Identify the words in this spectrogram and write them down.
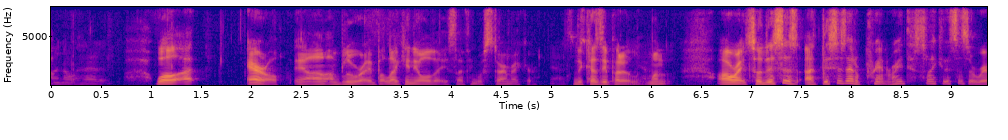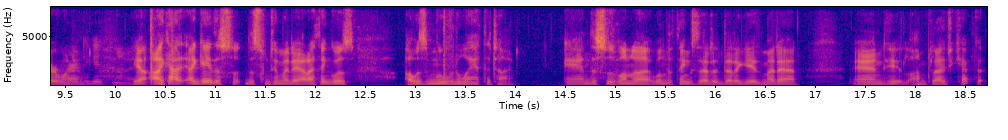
I know I had it. Well, uh, Arrow, you know, on, Blu-ray, but like in the old days, I think it was Star Maker Yeah, because they put it yeah. one. All right, so this is uh, this is out of print, right? This is like this is a rare one. Hard now. to get now, Yeah, I got I gave this this one to my dad. I think it was I was moving away at the time, and this was one of the, one of the things that that I gave my dad, and he, I'm glad you kept it.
